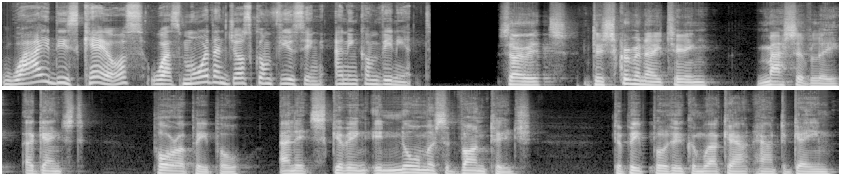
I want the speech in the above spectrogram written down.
why this chaos was more than just confusing and inconvenient. So it's discriminating massively against poorer people, and it's giving enormous advantage to people who can work out how to game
